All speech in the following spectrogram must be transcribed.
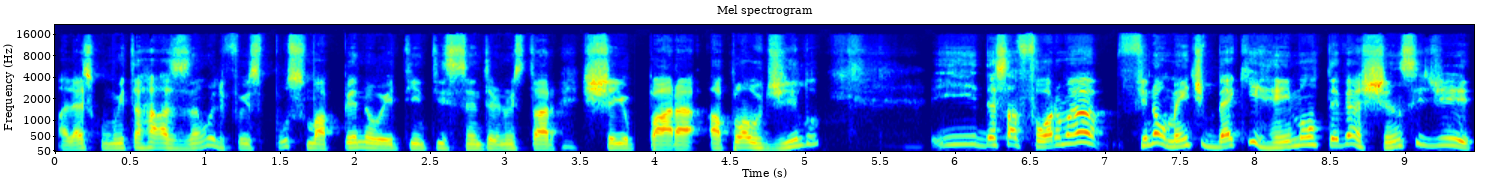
Aliás, com muita razão, ele foi expulso. Uma pena o AT&T Center não estar cheio para aplaudi-lo. E dessa forma, finalmente, Becky Raymond teve a chance de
